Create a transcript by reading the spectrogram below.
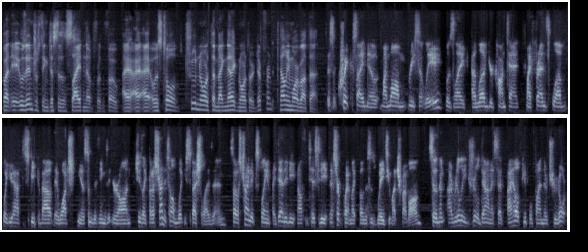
But it was interesting, just as a side note for the folk. I, I, I was told True North and Magnetic North are different. Tell me more about that as a quick side note, my mom recently was like, I love your content. My friends love what you have to speak about. They watch, you know, some of the things that you're on. She's like, but I was trying to tell them what you specialize in. So I was trying to explain identity and authenticity. And at a certain point, I'm like, oh, this is way too much for my mom. So then I really drilled down. I said, I help people find their true north.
